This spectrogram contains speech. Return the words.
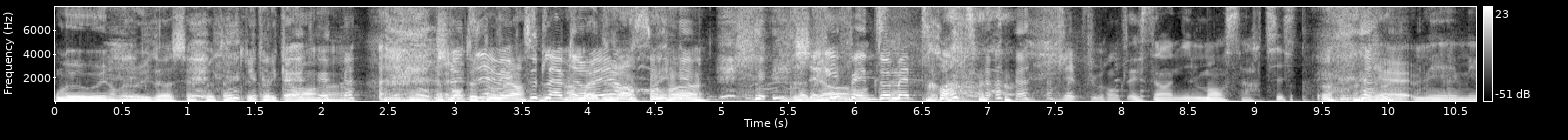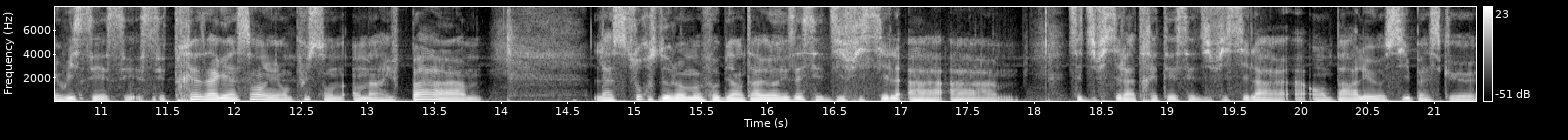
Oui, oui, non, mais Lolita, c'est peut tacler quelqu'un. euh, La Je porte le dis est avec ouverte. toute la bienveillance, vingt, mais- ouais. Très Chéri bien. fait 2m30. il est plus grand que- et c'est un immense artiste mais, euh, mais, mais oui c'est- c'est c'est très agaçant et en plus on n'arrive pas à la source de l'homophobie intériorisée, c'est difficile à, c'est difficile à traiter, c'est difficile à, en parler aussi parce que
